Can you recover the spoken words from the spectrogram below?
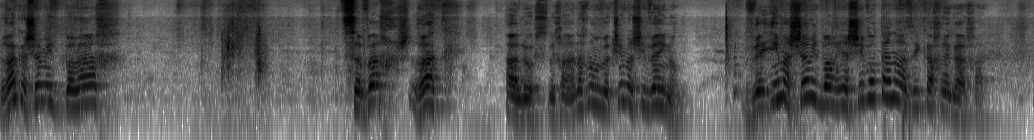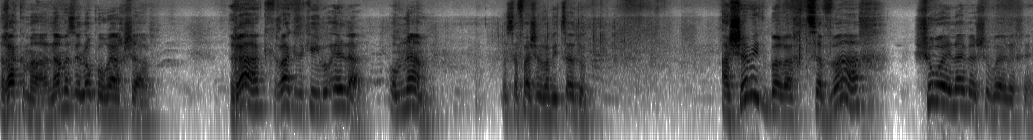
רק השם יתברך צבח רק, אה לא, סליחה, אנחנו מבקשים השיבנו. ואם השם יתברך ישיב אותנו, אז זה ייקח רגע אחד. רק מה, למה זה לא קורה עכשיו? רק, רק זה כאילו אלא, אמנם, בשפה של רבי צדוק. השם יתברך צבח, שובו אליי ואשובו אליכם.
